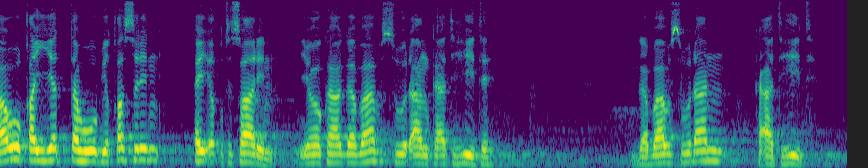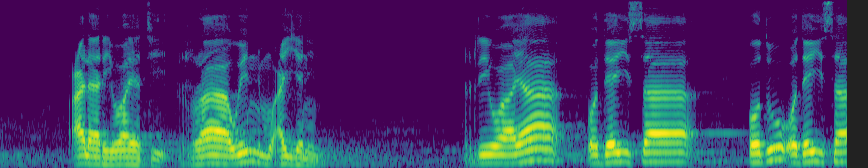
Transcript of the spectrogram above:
أو قيدته بقصر أي اقتصار يوكا جباب سودان كاتهيته جباب سودان كاتهيته على رواية راو معين. رواية أديسا أدو أديسا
